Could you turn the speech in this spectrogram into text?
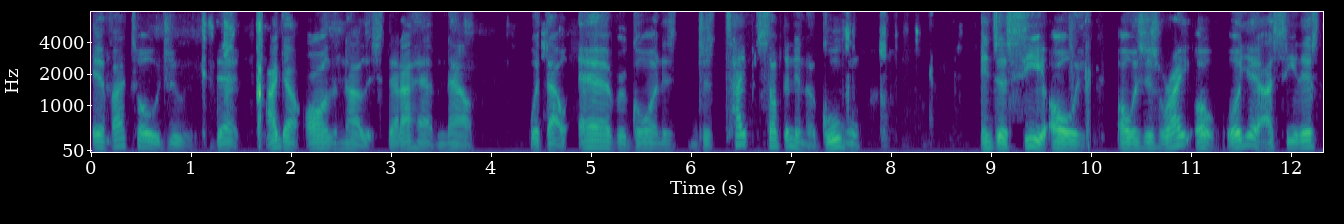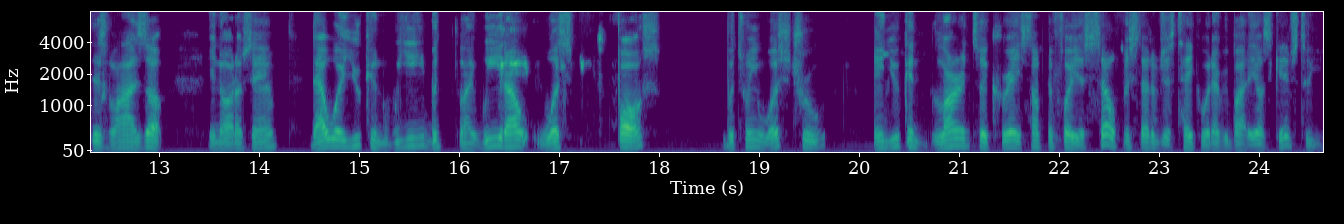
if I told you that I got all the knowledge that I have now without ever going to just type something in a Google and just see, oh, oh, is this right? Oh, well, yeah, I see this. This lines up. You know what I'm saying? That way you can weed, but like weed out what's false between what's true, and you can learn to create something for yourself instead of just taking what everybody else gives to you.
